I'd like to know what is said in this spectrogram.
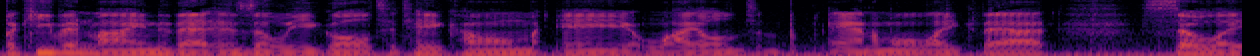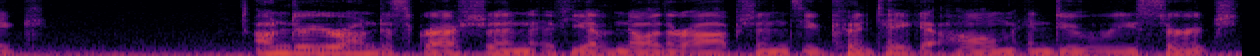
But keep in mind that is illegal to take home a wild animal like that. So like under your own discretion, if you have no other options, you could take it home and do research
